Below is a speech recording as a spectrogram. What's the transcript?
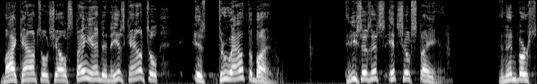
My counsel shall stand, and his counsel is throughout the Bible. And he says, it's, It shall stand. And then verse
